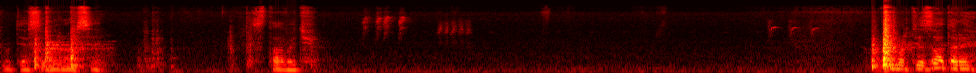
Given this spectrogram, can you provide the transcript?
Тут я собирался ставить амортизатори.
